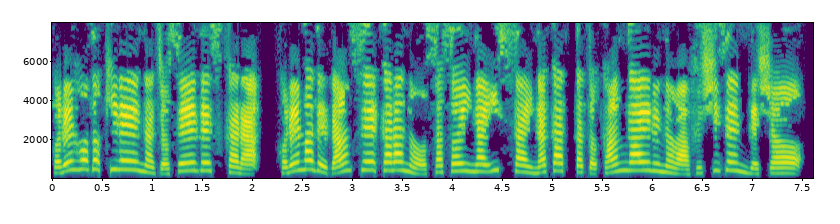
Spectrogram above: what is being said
これほど綺麗な女性ですから、これまで男性からのお誘いが一切なかったと考えるのは不自然でしょう。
